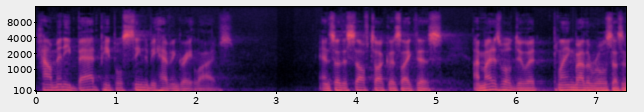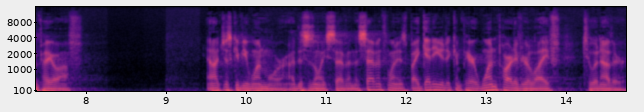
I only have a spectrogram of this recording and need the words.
how many bad people seem to be having great lives. And so the self talk goes like this I might as well do it. Playing by the rules doesn't pay off. And I'll just give you one more. Uh, This is only seven. The seventh one is by getting you to compare one part of your life to another.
